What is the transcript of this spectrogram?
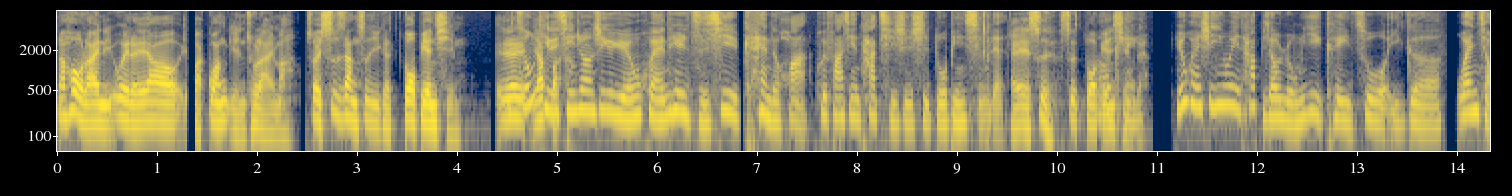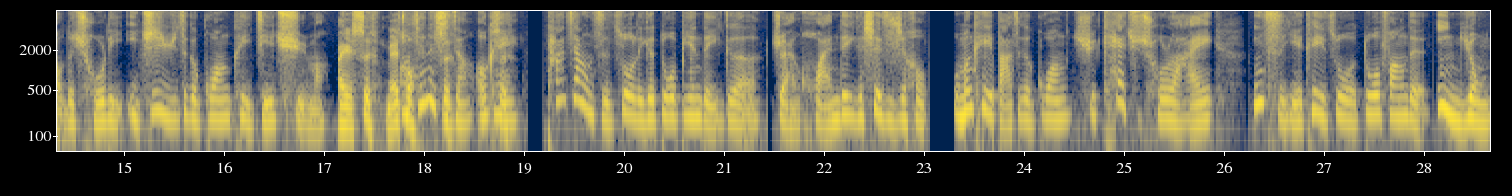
那后来你为了要把光引出来嘛，所以事实上是一个多边形。总体的形状是一个圆环，但是仔细看的话，会发现它其实是多边形的。哎，是是多边形的。Okay. 圆环是因为它比较容易可以做一个弯角的处理，以至于这个光可以截取吗？哎，是没错，哦，真的是这样。OK，它这样子做了一个多边的一个转环的一个设计之后。我们可以把这个光去 catch 出来，因此也可以做多方的应用，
